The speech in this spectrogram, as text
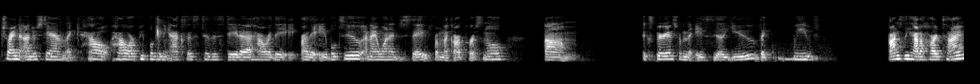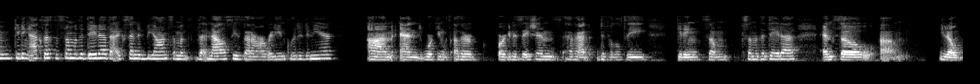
trying to understand like how how are people getting access to this data? How are they are they able to? And i wanted to say from like our personal um experience from the aclu like we've honestly had a hard time getting access to some of the data that extended beyond some of the analyses that are already included in here. Um, and working with other organizations have had difficulty getting some some of the data and so um, you know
